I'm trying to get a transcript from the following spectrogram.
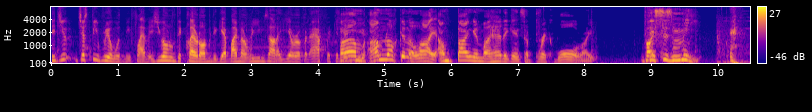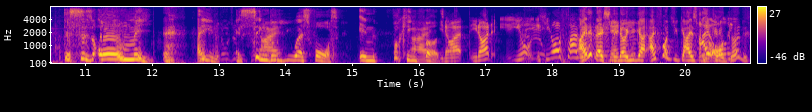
Did you just be real with me, Flavius? You only declared on me to get my Marines out of Europe and Africa. didn't um, Fam. I'm not gonna lie, I'm banging my head against a brick wall, right? But- This is me. This is all me. Seen a single I- US force in fucking Alright, France. you know what? You know what? You you know what, Flavius? I didn't actually know you guys. I thought you guys were I all only- good.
